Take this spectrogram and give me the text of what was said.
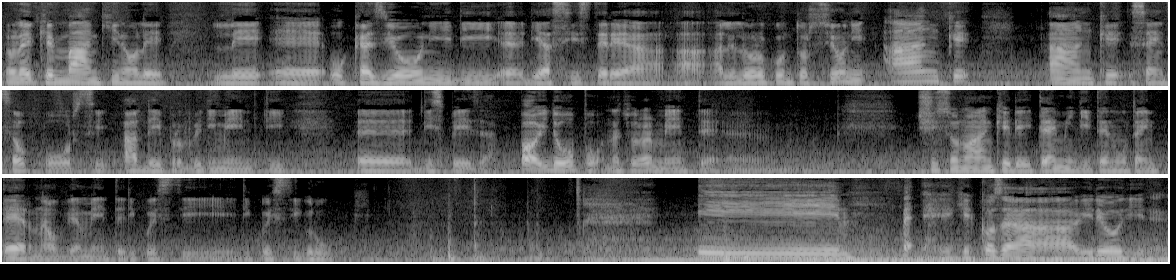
non è che manchino le, le eh, occasioni di, eh, di assistere a, a, alle loro contorsioni anche anche senza opporsi a dei provvedimenti eh, di spesa. Poi dopo, naturalmente, eh, ci sono anche dei temi di tenuta interna, ovviamente, di questi, di questi gruppi. E beh, che cosa vi devo dire?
